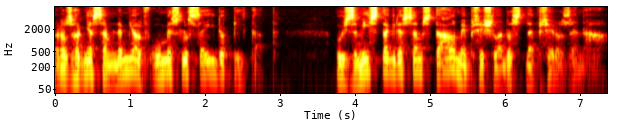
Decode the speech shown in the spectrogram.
Rozhodně jsem neměl v úmyslu se jí dotýkat. Už z místa, kde jsem stál, mi přišla dost nepřirozená.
